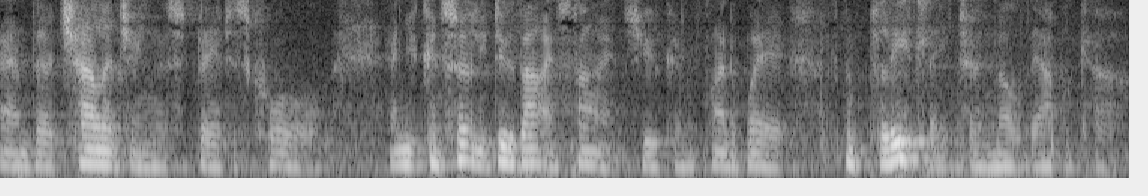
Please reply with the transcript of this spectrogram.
and uh, challenging the status quo. And you can certainly do that in science. You can find a way of completely turning over the apple cart.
